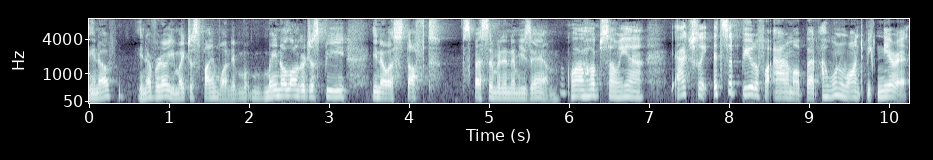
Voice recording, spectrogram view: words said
you know, you never know. You might just find one. It may no longer just be, you know, a stuffed specimen in a museum. Well, I hope so, yeah. Actually, it's a beautiful animal, but I wouldn't want to be near it.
